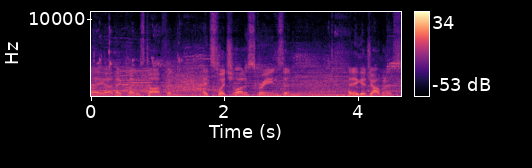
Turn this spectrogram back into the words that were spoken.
They uh, they played us tough, and they switched a lot of screens, and they did a good job on us.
